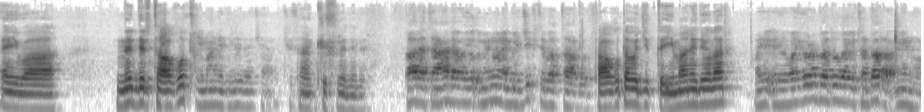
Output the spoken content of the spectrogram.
Eyvah. Nedir tağut? İman edilir ve küfür. Ha, küfür edilir. Kale Teala ve yu'minune bil cipti ve tağut. Tağuta ve cipte iman ediyorlar. Ve yu'bedu ve yutedarra minhu.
